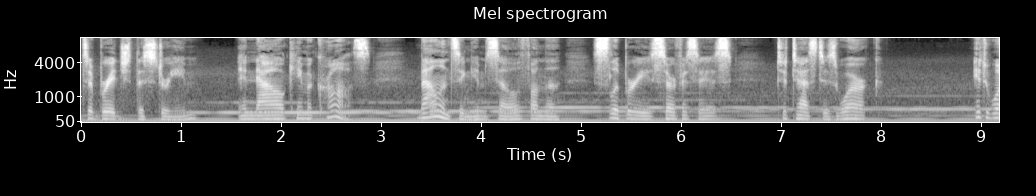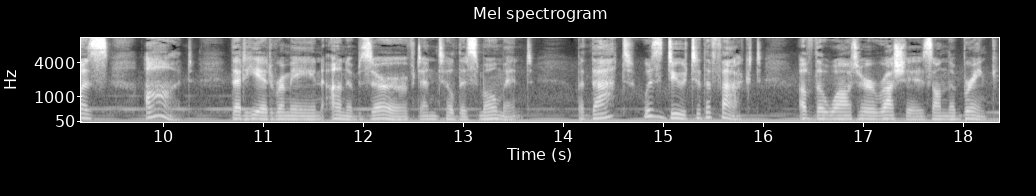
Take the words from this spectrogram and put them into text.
to bridge the stream and now came across, balancing himself on the slippery surfaces to test his work. It was odd that he had remained unobserved until this moment, but that was due to the fact of the water rushes on the brink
